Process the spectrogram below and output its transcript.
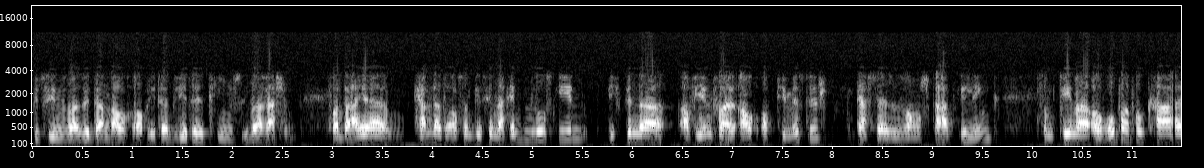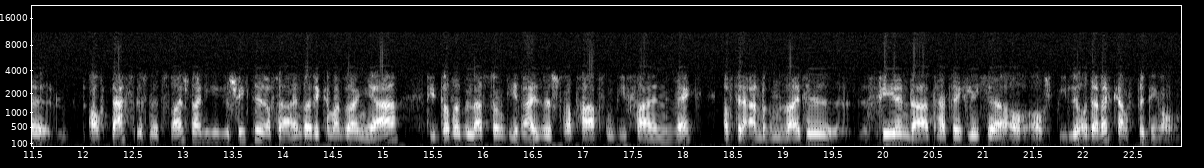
beziehungsweise dann auch, auch etablierte Teams überraschen. Von daher kann das auch so ein bisschen nach hinten losgehen. Ich bin da auf jeden Fall auch optimistisch, dass der Saisonstart gelingt. Zum Thema Europapokal, auch das ist eine zweischneidige Geschichte. Auf der einen Seite kann man sagen, ja, die Doppelbelastung, die Reisestrapazen, die fallen weg. Auf der anderen Seite fehlen da tatsächlich ja auch, auch Spiele unter Wettkampfbedingungen,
